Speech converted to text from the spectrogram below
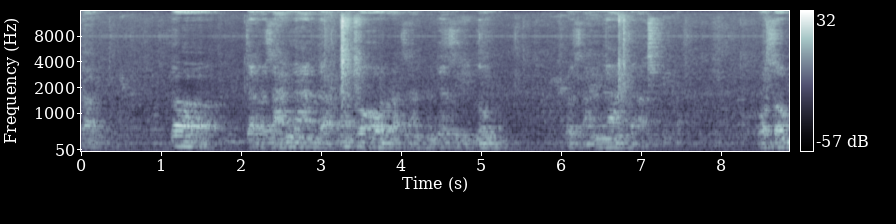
ครับก็จะประสานงานกับท่านพอรักษาธัญสิรินนท์ประสานงานกับอสม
